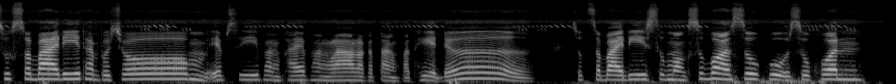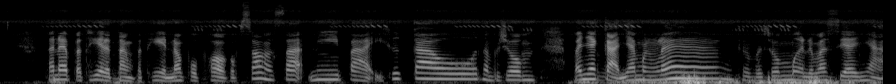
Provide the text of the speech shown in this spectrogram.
สุขสบายดีท่านผู้ชม FC พังไทยพังลาวแล้วก็ต่างประเทศเด้อสุขสบายดีสุมองสุบอนสุขุสุคนภายในประเทศและต่างประเทศเนาะพบพอกับซ่องสะนีป่าอีกคือเก่าท่านผู้ชม บรรยากาศยามเมืองแรงท่านผู้ชมเมื่อนี้มาเสียหยา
